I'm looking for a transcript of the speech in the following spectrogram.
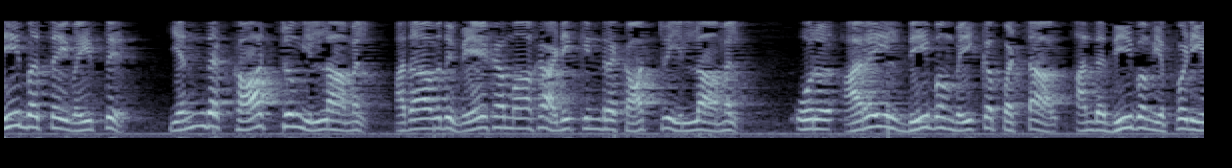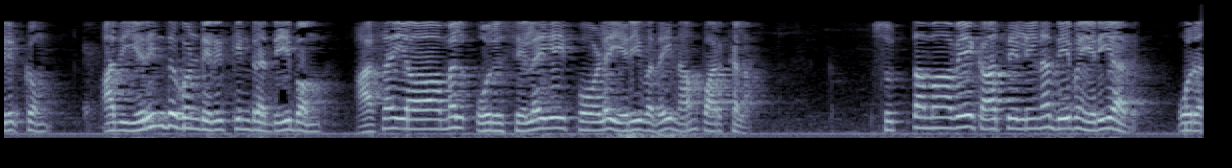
தீபத்தை வைத்து எந்த காற்றும் இல்லாமல் அதாவது வேகமாக அடிக்கின்ற காற்று இல்லாமல் ஒரு அறையில் தீபம் வைக்கப்பட்டால் அந்த தீபம் எப்படி இருக்கும்? அது எரிந்து கொண்டிருக்கின்ற தீபம் அசையாமல் ஒரு சிலையை போல எரிவதை நாம் பார்க்கலாம். சுத்தமாவே காத்து இல்லைன்னா தீபம் எரியாது. ஒரு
